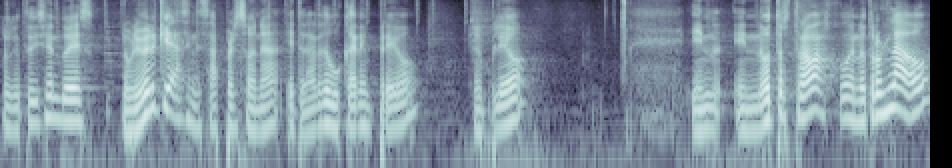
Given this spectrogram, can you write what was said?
Lo que estoy diciendo es, lo primero que hacen esas personas es tratar de buscar empleo, empleo en, en otros trabajos, en otros lados,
